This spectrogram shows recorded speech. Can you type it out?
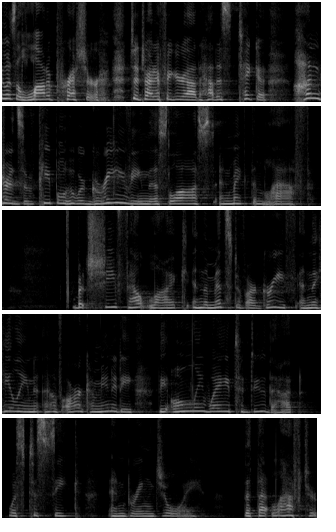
It was a lot of pressure to try to figure out how to take a, hundreds of people who were grieving this loss and make them laugh. But she felt like, in the midst of our grief and the healing of our community, the only way to do that was to seek and bring joy. That that laughter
